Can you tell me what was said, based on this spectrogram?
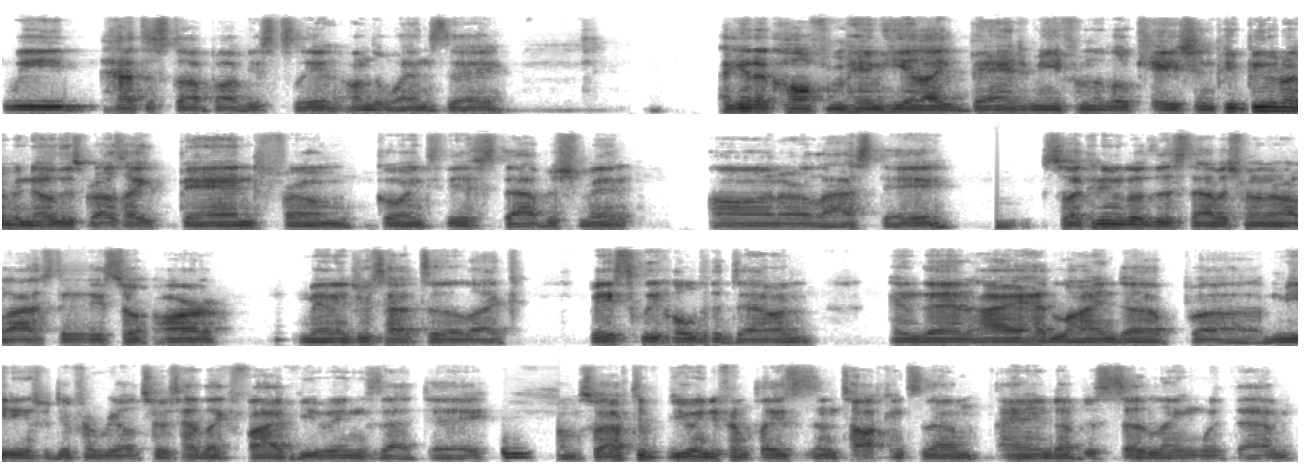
we had to stop obviously on the Wednesday. I get a call from him. He like banned me from the location. People don't even know this, but I was like banned from going to the establishment on our last day. So I couldn't even go to the establishment on our last day. So our managers had to like basically hold it down. And then I had lined up uh, meetings with different realtors, had like five viewings that day. Um, so after viewing different places and talking to them, I ended up just settling with them.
